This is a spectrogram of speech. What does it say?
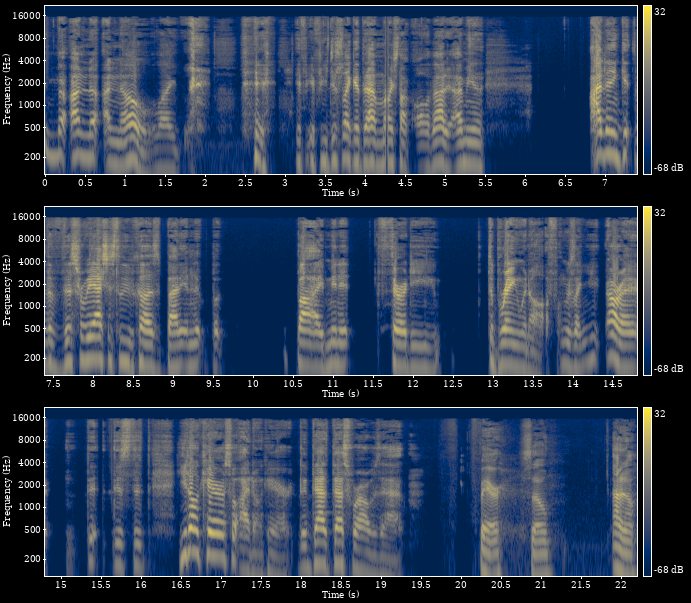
No, I know, I know. Like, if if you dislike it that much, talk all about it. I mean, I didn't get the visceral reactions to it because by the end, of, but by minute thirty the brain went off. I was like, all right, this, this, you don't care, so I don't care. That that's where I was at. Fair. So I don't know.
